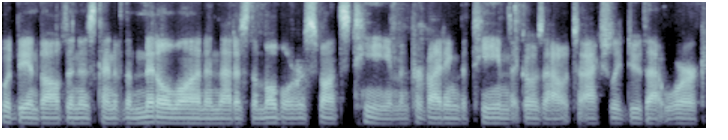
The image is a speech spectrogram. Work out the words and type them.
would be involved in is kind of the middle one, and that is the mobile response team and providing the team that goes out to actually do that work.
